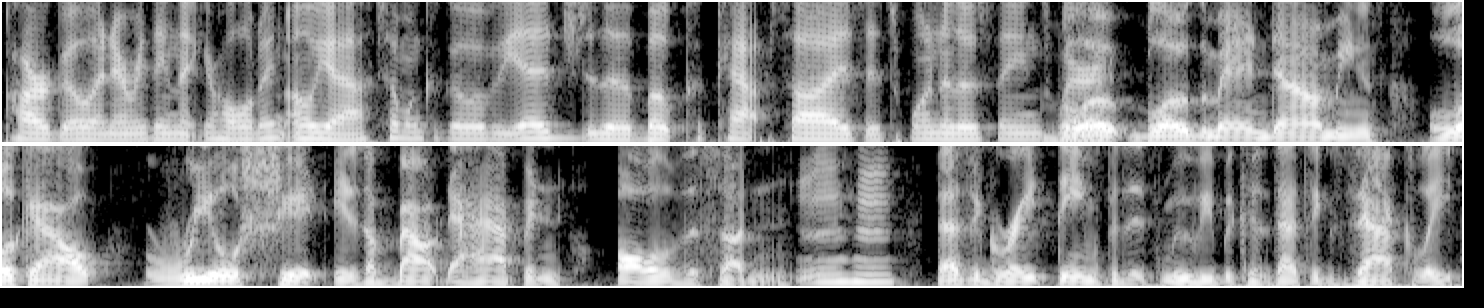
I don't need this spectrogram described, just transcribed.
cargo and everything that you're holding. Oh yeah, someone could go over the edge, the boat could capsize. It's one of those things where Blow, blow the man down means look out, real shit is about to happen all of a sudden. Mm-hmm. That's a great theme for this movie because that's exactly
